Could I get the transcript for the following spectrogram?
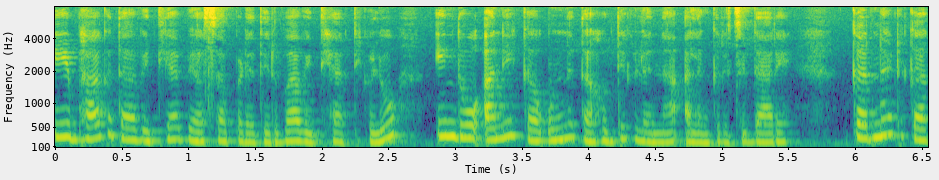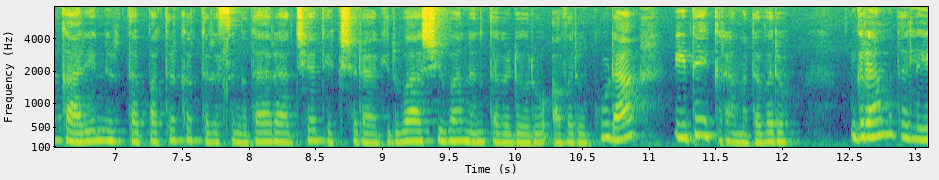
ಈ ಭಾಗದ ವಿದ್ಯಾಭ್ಯಾಸ ಪಡೆದಿರುವ ವಿದ್ಯಾರ್ಥಿಗಳು ಇಂದು ಅನೇಕ ಉನ್ನತ ಹುದ್ದೆಗಳನ್ನು ಅಲಂಕರಿಸಿದ್ದಾರೆ. ಕರ್ನಾಟಕ ಕಾರ್ಯನಿರತ ಪತ್ರಕರ್ತರ ಸಂಘದ ರಾಜ್ಯಾಧ್ಯಕ್ಷರಾಗಿರುವ ಶಿವಾನಂದ ತಗಡೂರು ಅವರು ಕೂಡ ಇದೇ ಗ್ರಾಮದವರು. ಗ್ರಾಮದಲ್ಲಿ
